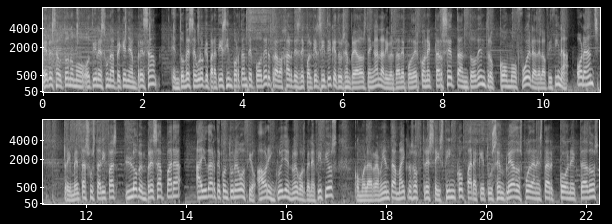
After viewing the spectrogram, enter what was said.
¿Eres autónomo o tienes una pequeña empresa? Entonces seguro que para ti es importante poder trabajar desde cualquier sitio y que tus empleados tengan la libertad de poder conectarse tanto dentro como fuera de la oficina. Orange reinventa sus tarifas Love Empresa para ayudarte con tu negocio. Ahora incluye nuevos beneficios como la herramienta Microsoft 365 para que tus empleados puedan estar conectados,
